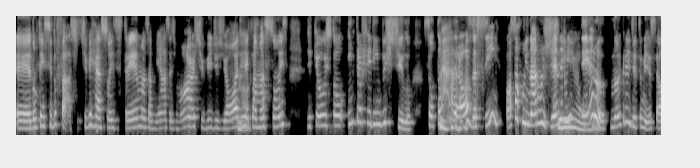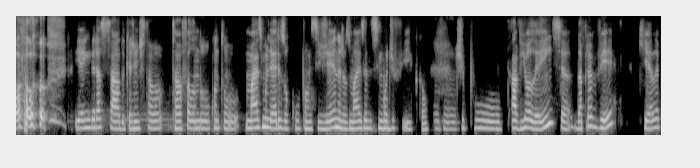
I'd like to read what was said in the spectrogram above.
é, não tem sido fácil. Tive reações extremas, ameaças de morte, vídeos de ódio, Nossa. reclamações de que eu estou interferindo o estilo. Sou tão poderosa assim? Posso arruinar um gênero Sim, inteiro? Mano. Não acredito nisso, ela falou. E é engraçado que a gente tava, tava falando quanto mais mulheres ocupam esses gêneros, mais eles se modificam. Uhum. Tipo, a violência, dá pra ver que ela é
